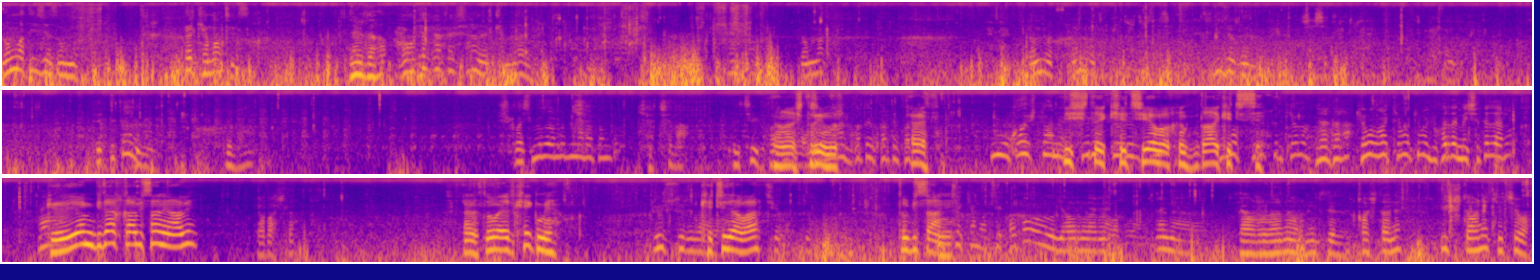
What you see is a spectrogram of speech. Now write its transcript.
Zomlat iyice zomlat. Ver Kemal teyze. Nerede lan? Orada gel versene ver Kemal. Zomlat. İyice zomlat. Sesi dur dur. Tek bir tane mi? Şu kaçmıyorlar mı bunlar adamda? Keçi lan. Keçi. Yanaştırayım, dur. Evet. Oo, kaç tane? İşte Sürü, sürü. keçiye bakın. Dağ Kemal, keçisi. sürü, sürü, Kemal. Nerede lan? Kemal ha Kemal Kemal yukarıda meşedeler lan. Görüyorum. Bir dakika bir saniye abi. Yavaş lan. Evet o erkek mi? Bir sürü lan. Keçi de var. Keçi var. Dur bir saniye. Çek Kemal çek. Bak o yavrularına bak lan. Ana. Yavrularına bak ne güzel. Kaç tane? Üç tane keçi var.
